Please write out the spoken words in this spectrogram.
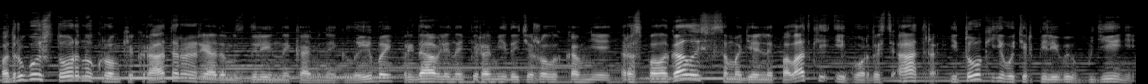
По другую сторону кромки кратера, рядом с длинной каменной глыбой, придавленной пирамидой тяжелых камней, располагалась в самодельной палатке и гордость Атра, итог его терпеливых бдений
